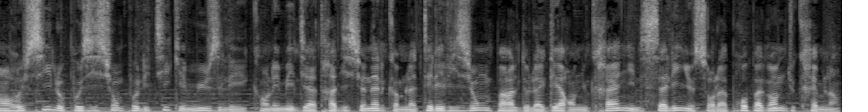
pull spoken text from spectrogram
En Russie, l'opposition politique est muselée. Quand les médias traditionnels comme la télévision parlent de la guerre en Ukraine, ils s'alignent sur la propagande du Kremlin.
